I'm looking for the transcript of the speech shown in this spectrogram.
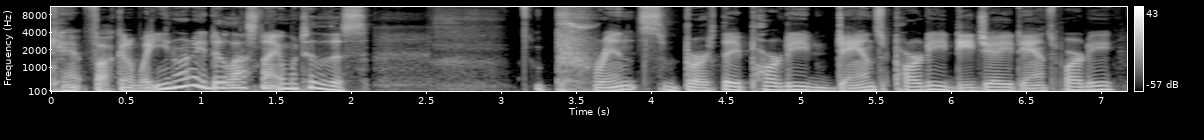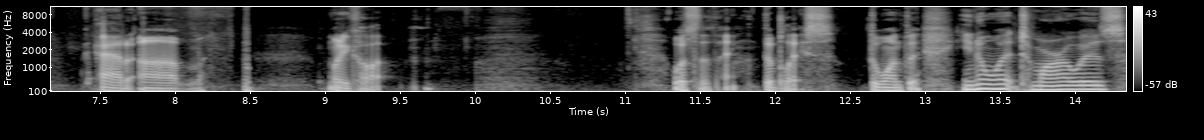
Can't fucking wait. You know what I did last night? I went to this Prince birthday party, dance party, DJ dance party at um what do you call it? What's the thing? The place. The one thing. You know what tomorrow is?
